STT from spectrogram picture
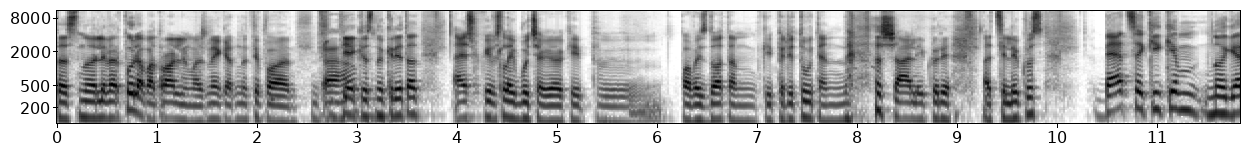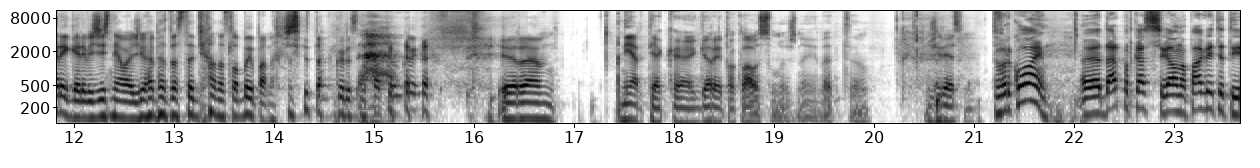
tas, nu, Liverpoolio patrolinimas, žinai, kad, nu, tipo, tiek jūs nukritot. Aišku, kaip vis laik būčiau, kaip pavaizduotam, kaip rytų ten šaliai, kuri atsilikus. Bet, sakykime, nu gerai, garvežys nevažiuoja, bet tas stadionas labai panašus į tą, kuris nuotraukui. Ir um, nėra tiek e, gerai to klausimu, žinai, bet... Uh, Žiūrėsim. Tvarkoj, E, dar podkastas įgauna pagreitį, tai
